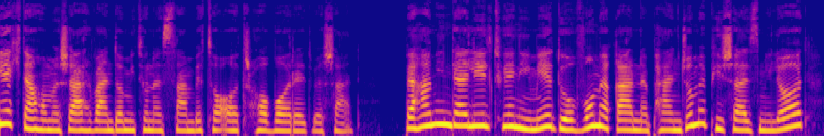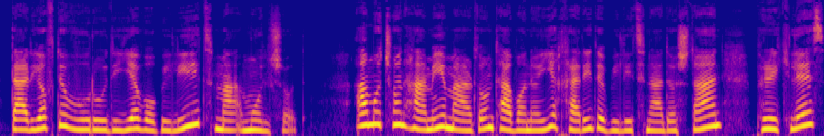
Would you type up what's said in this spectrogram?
یک دهم شهروندا می‌تونستن به تئاترها وارد بشن. به همین دلیل توی نیمه دوم قرن پنجم پیش از میلاد دریافت ورودیه و بلیت معمول شد. اما چون همه مردم توانایی خرید بلیت نداشتند، پریکلس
